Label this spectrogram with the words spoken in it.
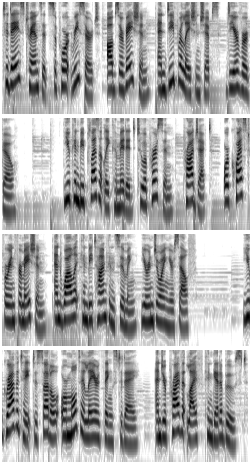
Today's transits support research, observation, and deep relationships, dear Virgo. You can be pleasantly committed to a person, project, or quest for information, and while it can be time consuming, you're enjoying yourself. You gravitate to subtle or multi layered things today, and your private life can get a boost.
